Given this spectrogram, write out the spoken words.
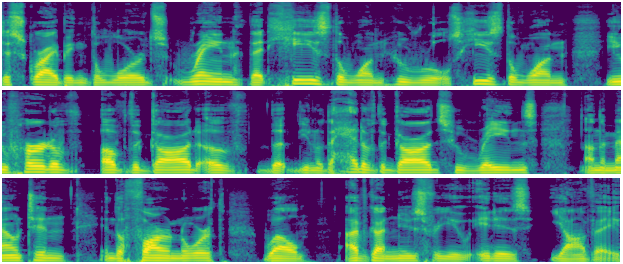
describing the Lord's reign, that He's the one who rules. He's the one you've heard of of the God of the you know the head of the gods who reigns on the mountain in the far north. Well, I've got news for you. It is Yahweh.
